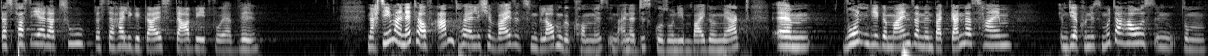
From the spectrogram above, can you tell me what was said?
Das passt eher dazu, dass der Heilige Geist da weht, wo er will. Nachdem Annette auf abenteuerliche Weise zum Glauben gekommen ist, in einer Disco so nebenbei gemerkt, ähm, wohnten wir gemeinsam in Bad Gandersheim im Diakonis Mutterhaus in so einem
